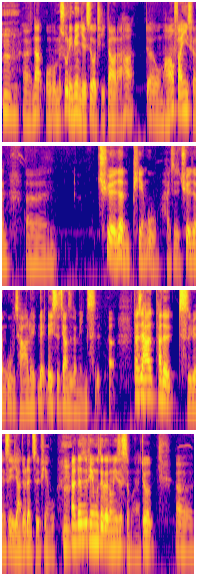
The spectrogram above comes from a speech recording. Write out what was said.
嗯呃，那我我们书里面也是有提到了哈，呃，我们好像翻译成呃确认偏误还是确认误差类类类似这样子的名词呃，但是它它的词源是一样，就认知偏误。嗯那认知偏误这个东西是什么呢？就呃，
